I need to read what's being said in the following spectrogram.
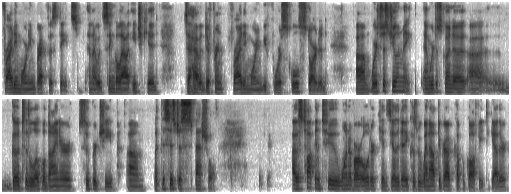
Friday morning breakfast dates, and I would single out each kid to have a different Friday morning before school started, um, where it's just you and me, and we're just going to uh, go to the local diner, super cheap, um, but this is just special. I was talking to one of our older kids the other day because we went out to grab a cup of coffee together,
